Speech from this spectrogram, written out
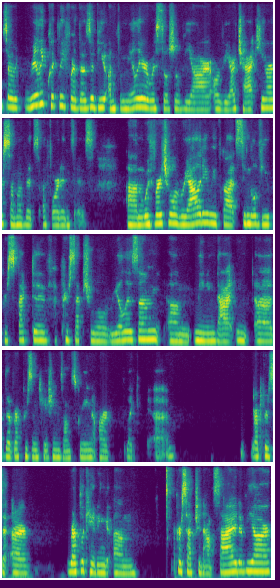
So really quickly, for those of you unfamiliar with social VR or VR chat, here are some of its affordances. Um, with virtual reality, we've got single view perspective, perceptual realism, um, meaning that uh, the representations on screen are like uh, represent are replicating um, perception outside of VR,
